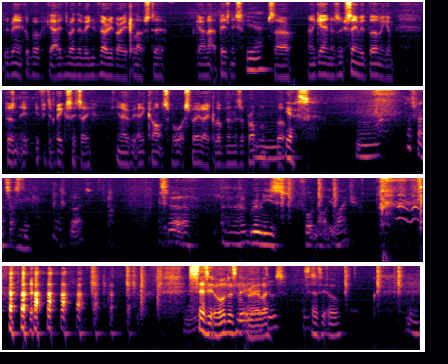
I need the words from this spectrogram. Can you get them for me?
there've been a couple of occasions when they've been very, very close to going out of business. Yeah. So, and again, as we've seen with Birmingham, doesn't it, if it's a big city, you know, and it can't support a speedway club, then there's a problem. Mm. But Yes. That's fantastic. That's great. It's uh, uh, Rooney's fortnightly wage. Yeah. Says it all, doesn't it, Yeah, really? does. Does. Says it all. Yeah.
